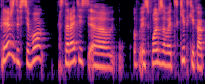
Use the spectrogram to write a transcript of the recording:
Прежде всего, старайтесь э, использовать скидки как,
